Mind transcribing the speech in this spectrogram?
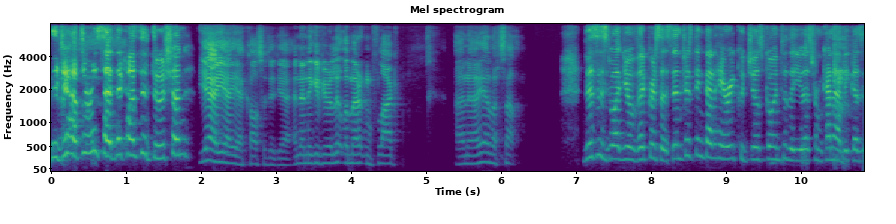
Did you have to reset the Constitution? Yeah, yeah, yeah. Of course I did. Yeah, and then they give you a little American flag, and uh, yeah, that's that. This is what your vicar says. Interesting that Harry could just go into the U.S. from Canada because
